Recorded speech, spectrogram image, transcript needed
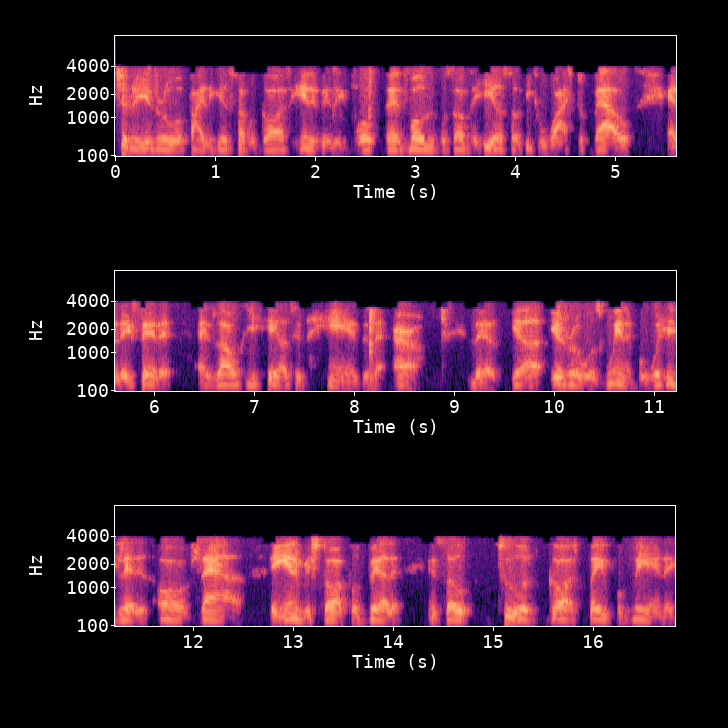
children of Israel were fighting against some of God's enemies, and Moses was on the hill so he could watch the battle. And they said that as long as he held his hands in the air. That uh, Israel was winning, but when he let his arms down, the enemy started prevailing. And so two of God's faithful men, they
